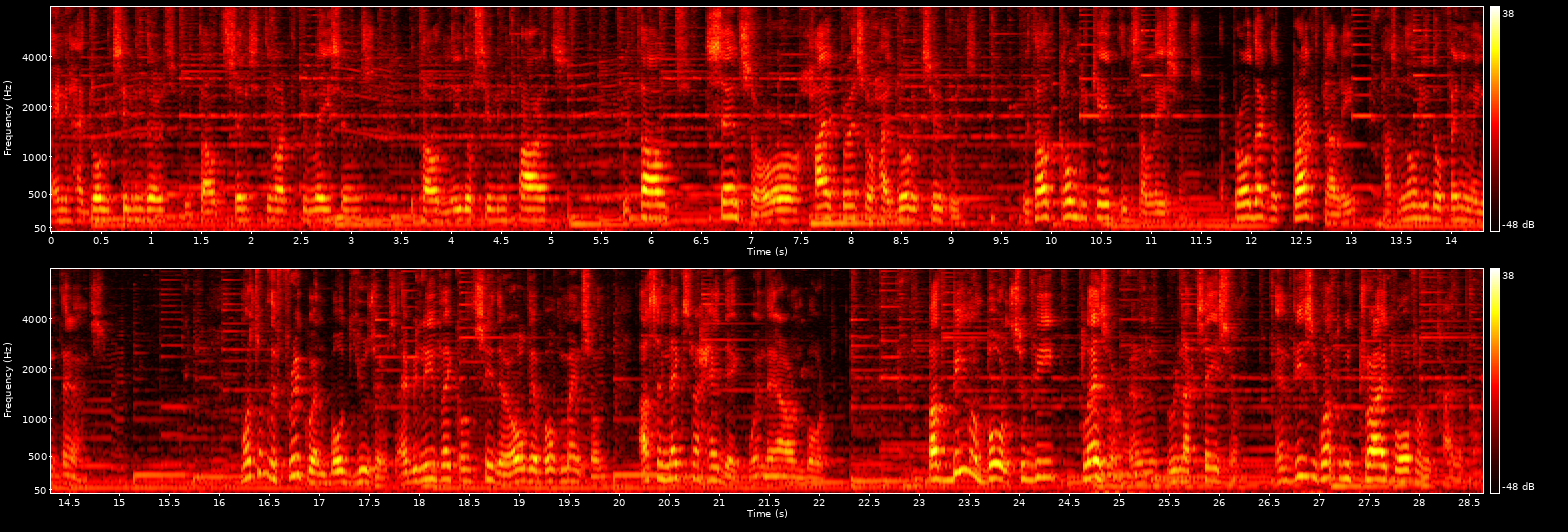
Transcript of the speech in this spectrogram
any hydraulic cylinders, without sensitive articulations, without need of sealing parts, without sensor or high pressure hydraulic circuits, without complicated installations, a product that practically has no need of any maintenance. Most of the frequent boat users, I believe they consider all the above mentioned as an extra headache when they are on board. But being on board should be pleasure and relaxation, and this is what we try to offer with HydroTap.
